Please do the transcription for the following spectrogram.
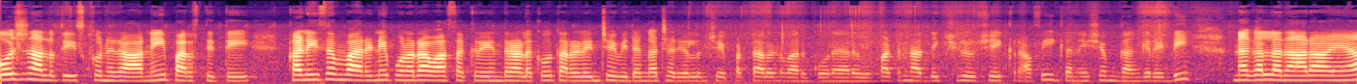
భోజనాలు తీసుకుని రాని పరిస్థితి. కనీసం వారిని పునరావాస కేంద్రాలకు తరలించే విధంగా చర్యలు చేపట్టాలని వారు కోరారు. పట్టణ అధ్యక్షులు షేక్ రఫీ గణేశం గంగిరెడ్డి నగల్ల నారాయణ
